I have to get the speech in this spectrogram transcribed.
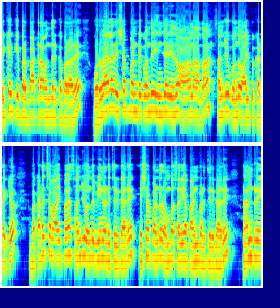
விக்கெட் கீப்பர் பேட்டராக வந்து இருக்க போகிறாரு ஒருவேளை ரிஷப் பண்ட்டுக்கு வந்து இன்ஜரி எதுவும் ஆனால் தான் சஞ்சுவுக்கு வந்து வாய்ப்பு கிடைக்கும். இப்போ கிடைச்ச வாய்ப்பை சஞ்சு வந்து வீணடிச்சிருக்காரு. ரிஷப் பண்ட் ரொம்ப சரியாக பயன்படுத்தியிருக்காரு. நன்றி.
